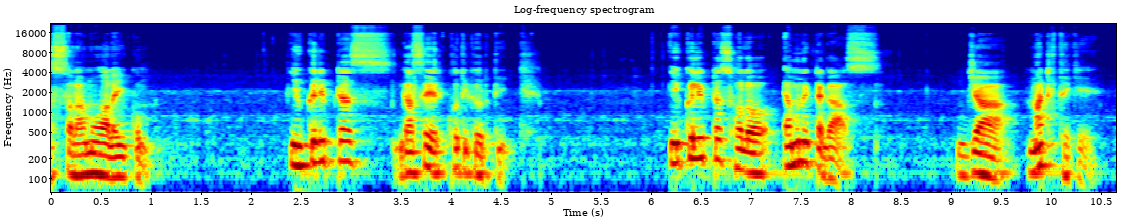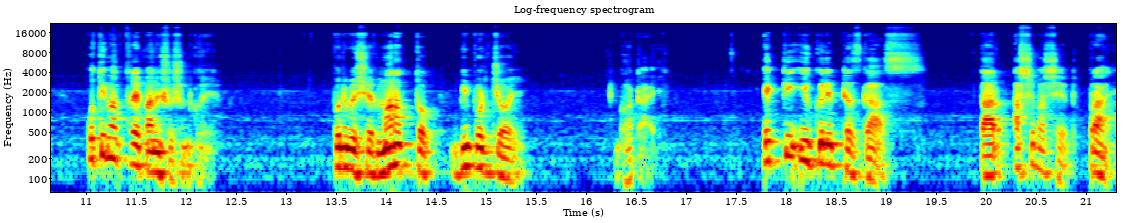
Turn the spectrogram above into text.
আসসালামু আলাইকুম। ইউক্যালিপটাস গাছের ক্ষতিকর দিক। ইউক্যালিপটাস হলো এমন একটা গাছ যা মাটি থেকে অতিমাত্রায় পানি শোষণ করে। পরিবেশের মারাত্মক বিপর্যয় ঘটায়। একটি ইউক্যালিপটাস গাছ তার আশেপাশের প্রায়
